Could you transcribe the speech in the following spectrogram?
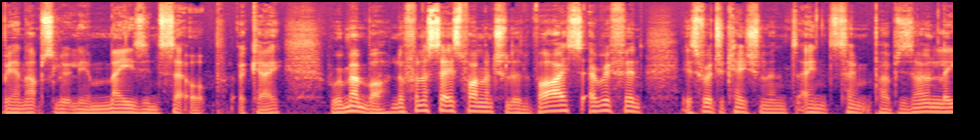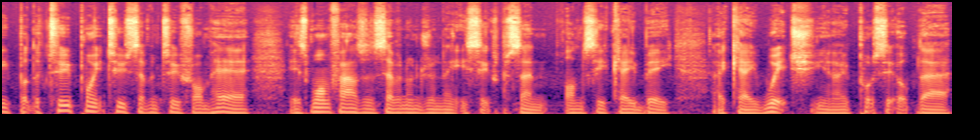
be an absolutely amazing setup. Okay, remember, nothing I say is financial advice, everything is for educational and entertainment purposes only, but the 2.272 from here is 1,786% on CKB, okay, which, you know, puts it up there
